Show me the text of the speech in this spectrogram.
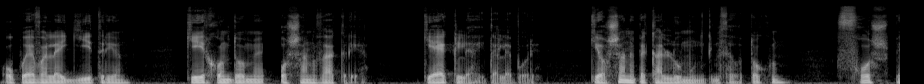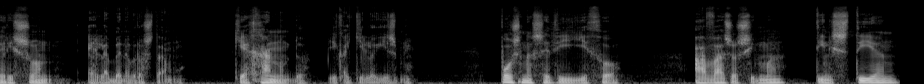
όπου έβαλα εγγύητριαν και ήρχοντό με σαν δάκρυα και έκλαια η ταλέπορη και όσαν επεκαλούμουν την Θεοτόκον φως περισσών έλαμπαινε μπροστά μου και χάνοντο οι κακοί λογισμοί. Πώς να σε διηγηθώ, αβάζω σημά την στίαν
